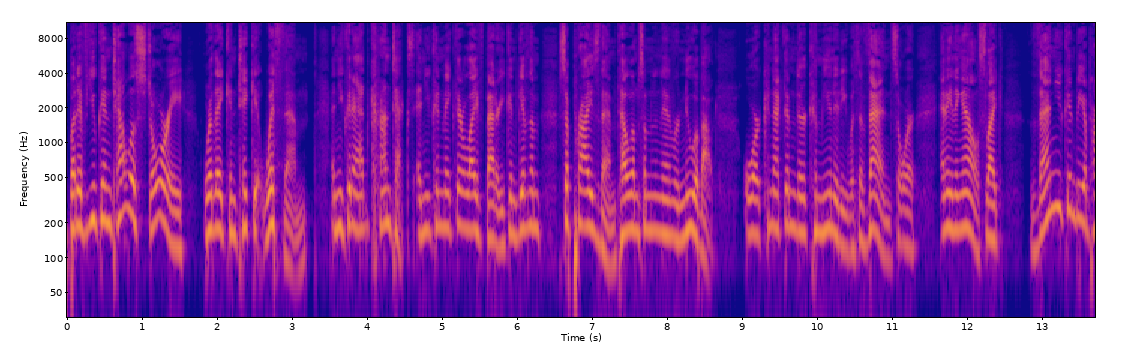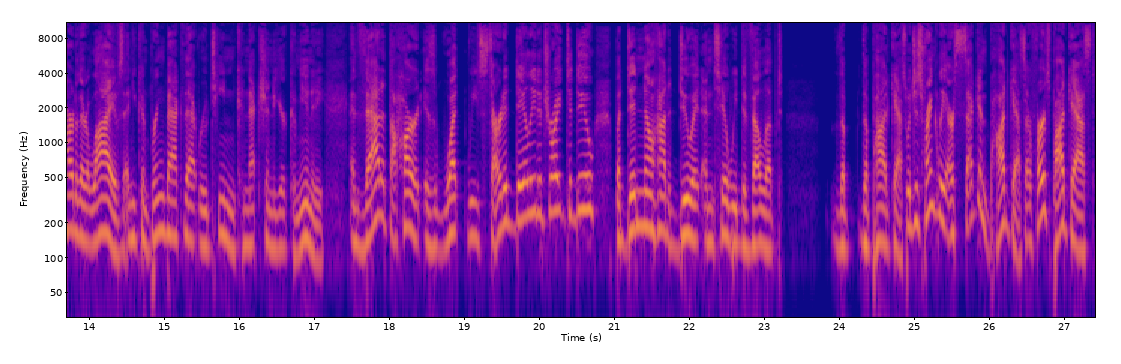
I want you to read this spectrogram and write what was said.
But if you can tell a story where they can take it with them and you can add context and you can make their life better, you can give them, surprise them, tell them something they never knew about or connect them to their community with events or anything else, like then you can be a part of their lives and you can bring back that routine connection to your community. And that at the heart is what we started Daily Detroit to do, but didn't know how to do it until we developed the the podcast, which is frankly our second podcast. Our first podcast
